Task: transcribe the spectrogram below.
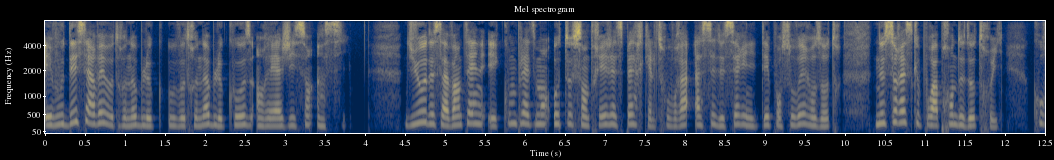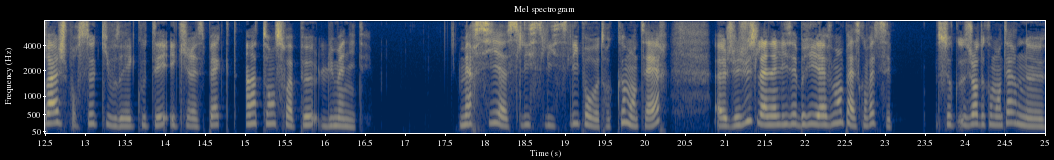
Et vous desservez votre noble, votre noble cause en réagissant ainsi. Du haut de sa vingtaine et complètement autocentrée, j'espère qu'elle trouvera assez de sérénité pour s'ouvrir aux autres, ne serait-ce que pour apprendre d'autrui. Courage pour ceux qui voudraient écouter et qui respectent un tant soit peu l'humanité. Merci à Sli Sli Sli pour votre commentaire. Euh, je vais juste l'analyser brièvement parce qu'en fait, ce genre de commentaire ne,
